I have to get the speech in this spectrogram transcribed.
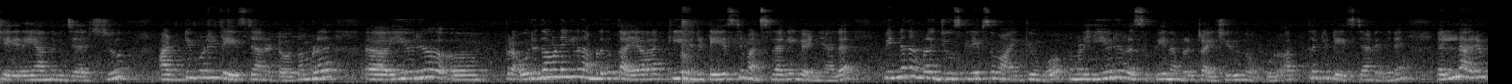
ഷെയർ ചെയ്യാമെന്ന് വിചാരിച്ചു. അടിപൊളി ടേസ്റ്റ് ആണ് കേട്ടോ നമ്മൾ ഈ ഒരു ഒരു തവണയെങ്കിലും നമ്മളിത് തയ്യാറാക്കി ഇതിന്റെ ടേസ്റ്റ് മനസ്സിലാക്കി കഴിഞ്ഞാൽ പിന്നെ നമ്മൾ ജ്യൂസ് ഗ്രേപ്സ് വാങ്ങിക്കുമ്പോൾ നമ്മൾ ഈ ഒരു റെസിപ്പി നമ്മൾ ട്രൈ ചെയ്ത് നോക്കുള്ളൂ. അത്രയ്ക്ക് ടേസ്റ്റാണ് ഇതിന്. എല്ലാവരും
